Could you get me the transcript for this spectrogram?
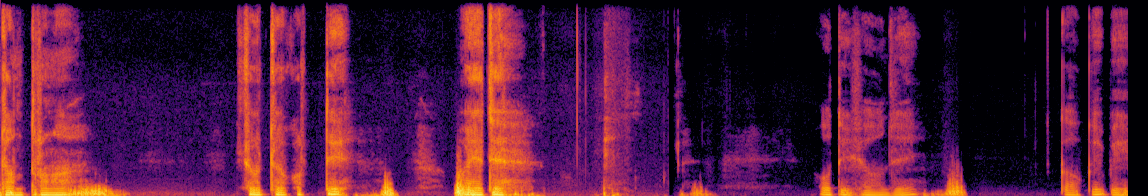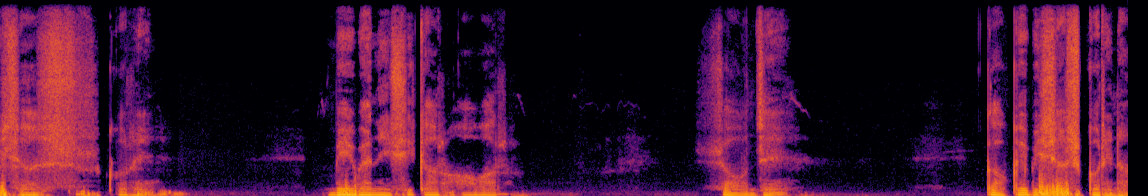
যন্ত্রণা সহ্য করতে হয়েছে। অতি সহজে কাউকে বিশ্বাস করে বেইমানি শিকার হওয়ার সহজে কাউকে বিশ্বাস করি না।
